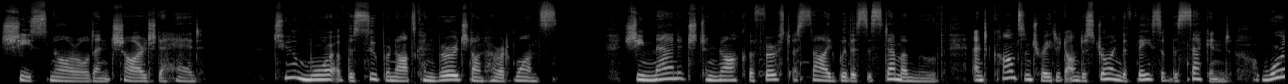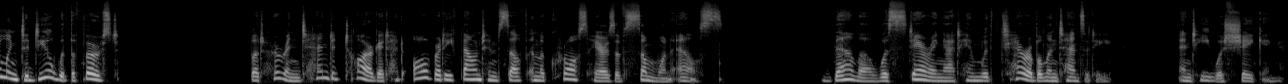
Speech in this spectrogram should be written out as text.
She snarled and charged ahead. Two more of the supernauts converged on her at once. She managed to knock the first aside with a Systema move and concentrated on destroying the face of the second, whirling to deal with the first but her intended target had already found himself in the crosshairs of someone else. Bella was staring at him with terrible intensity, and he was shaking.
